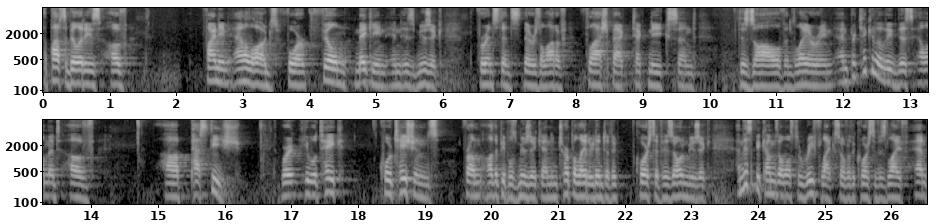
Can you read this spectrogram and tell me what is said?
the possibilities of finding analogs for film making in his music. For instance, there's a lot of flashback techniques and dissolve and layering, and particularly this element of uh, pastiche, where he will take quotations from other people's music and interpolate it into the course of his own music. And this becomes almost a reflex over the course of his life. And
